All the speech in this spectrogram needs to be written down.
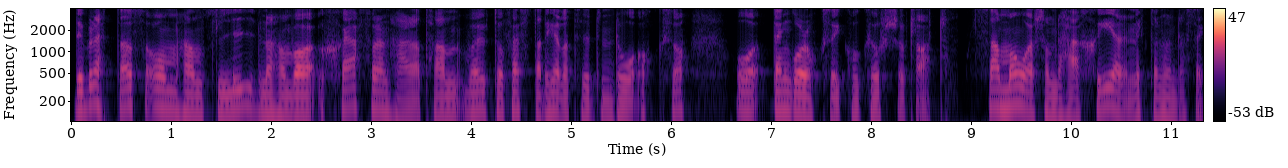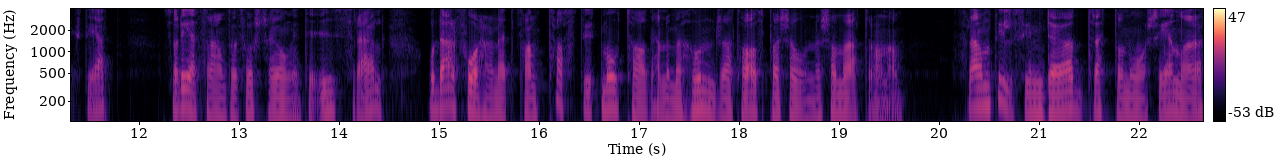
Det berättas om hans liv när han var chef för den här att han var ute och festade hela tiden då också. Och den går också i konkurs såklart. Samma år som det här sker, 1961, så reser han för första gången till Israel och där får han ett fantastiskt mottagande med hundratals personer som möter honom. Fram till sin död 13 år senare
